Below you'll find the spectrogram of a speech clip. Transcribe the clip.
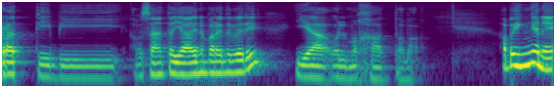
റത്തിബി. അവസാനത്തെ യാവിനെ പറയുന്ന പേര് യാ ഉൽ മുഖാത്തബ. അപ്പോൾ ഇങ്ങനെ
